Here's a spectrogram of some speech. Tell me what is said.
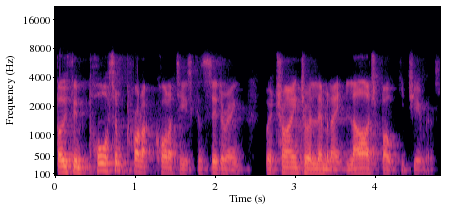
both important product qualities considering we're trying to eliminate large, bulky tumors.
